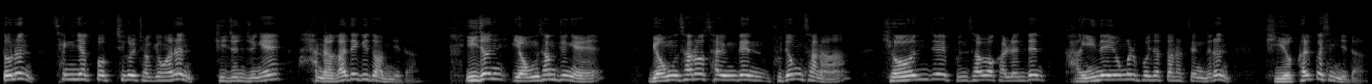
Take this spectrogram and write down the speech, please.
또는 생략 법칙을 적용하는 기준 중에 하나가 되기도 합니다. 이전 영상 중에 명사로 사용된 부정사나 현재 분사와 관련된 강의 내용을 보셨던 학생들은 기억할 것입니다.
